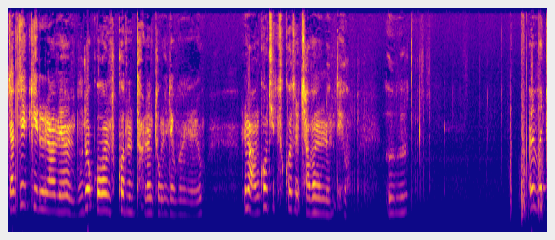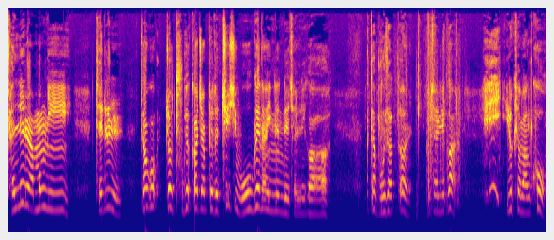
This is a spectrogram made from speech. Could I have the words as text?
짝짓기를 하면 무조건 수컷은 다른 통이 돼버려요. 그러면 암컷이 수컷을 잡아먹는데요. 으. 아니 왜 젤리를 안 먹니? 젤리를 저거 저 두 개까지 합해서 75개나 있는데 젤리가 그때 보셨던 그 젤리가 이렇게 많고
